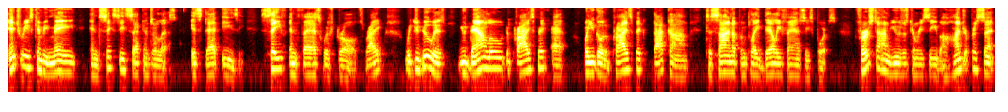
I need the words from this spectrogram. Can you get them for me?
Entries can be made in 60 seconds or less. It's that easy. Safe and fast withdrawals, right? What you do is you download the Prize Pick app or you go to prizepick.com to sign up and play daily fantasy sports. First time users can receive a 100%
